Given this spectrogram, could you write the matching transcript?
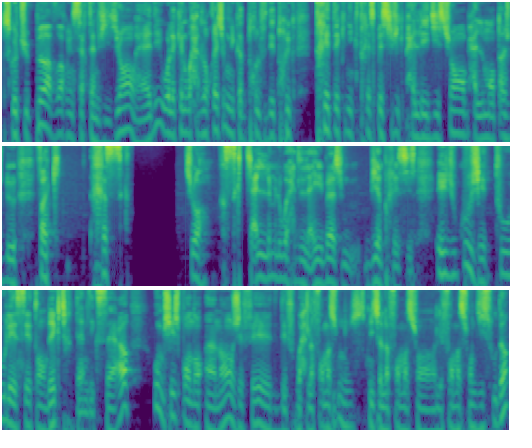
Parce que tu peux avoir une certaine vision, هادي ولكن واحد الوقيته ملي كتدخل في des trucs très techniques, très spécifiques بحال l'édition, بحال le montage de enfin خاصك tu vois خاصك تعلم لواحد اللعيبات bien précises et du coup j'ai tout laissé tomber كنت خدام ديك الساعه ومشيت pendant un an j'ai fait des واحد la formation سميتها la formation les formations d'Issouda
